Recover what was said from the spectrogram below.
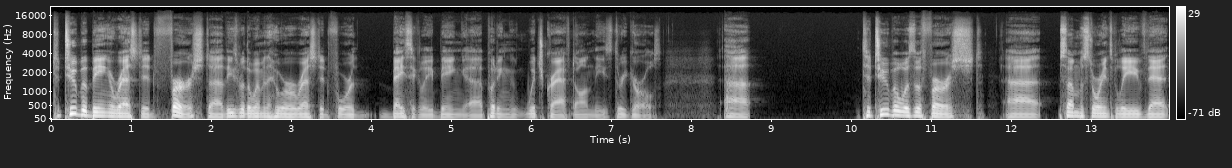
Tituba being arrested first. Uh, these were the women who were arrested for basically being uh, putting witchcraft on these three girls. Uh, Tituba was the first. Uh, some historians believe that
